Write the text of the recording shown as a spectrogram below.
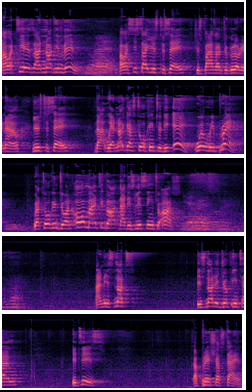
Our tears are not in vain. Amen. Our sister used to say, she's passed on to glory now, used to say that we are not just talking to the air when we pray we are talking to an almighty God that is listening to us. Yes. And it's not, it's not a joking time. It is a precious time.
